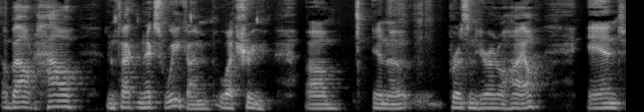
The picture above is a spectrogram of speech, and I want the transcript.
about how, in fact, next week I'm lecturing um, in a prison here in Ohio, and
